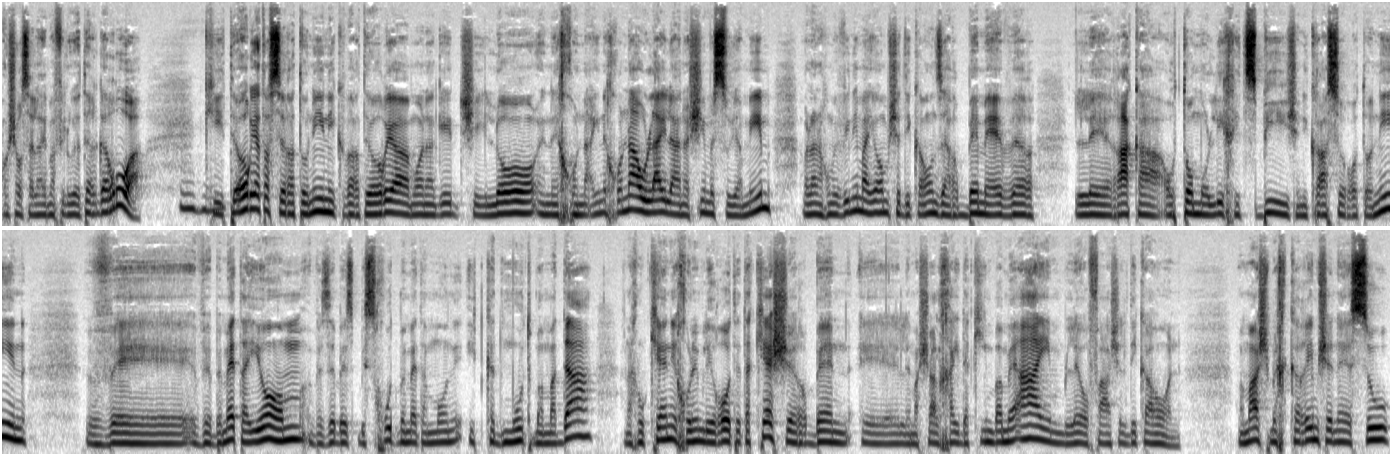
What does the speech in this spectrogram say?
או שעושה להם אפילו יותר גרוע. Mm-hmm. כי תיאוריית הסרטונין היא כבר תיאוריה, בוא נגיד, שהיא לא נכונה. היא נכונה אולי לאנשים מסוימים, אבל אנחנו מבינים היום שדיכאון זה הרבה מעבר לרק אותו מוליך עצבי שנקרא סרוטונין. ו, ובאמת היום, וזה בזכות באמת המון התקדמות במדע, אנחנו כן יכולים לראות את הקשר בין, אה, למשל, חיידקים במעיים להופעה של דיכאון. ממש מחקרים שנעשו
